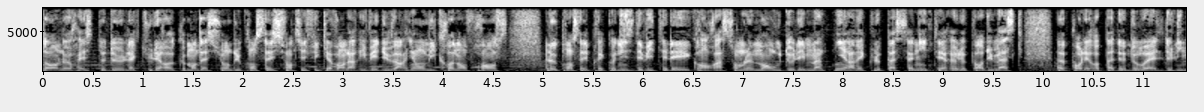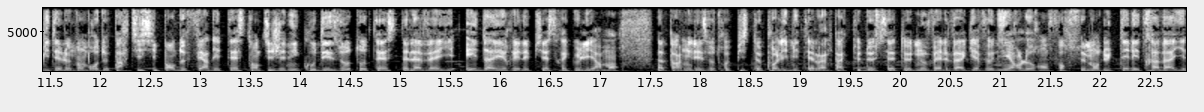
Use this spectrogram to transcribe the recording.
Dans le reste de l'actu, les recommandations du Conseil scientifique avant l'arrivée du variant Omicron en France. Le Conseil préconise d'éviter les grands rassemblements ou de les maintenir avec le pass sanitaire et le port du masque. Pour les repas de Noël, de limiter le nombre de participants, de faire des tests antigéniques ou des autotests la veille et d'aérer les pièces régulièrement. Parmi les autres pistes pour limiter l'impact de cette nouvelle vague à venir, le renforcement du télétravail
